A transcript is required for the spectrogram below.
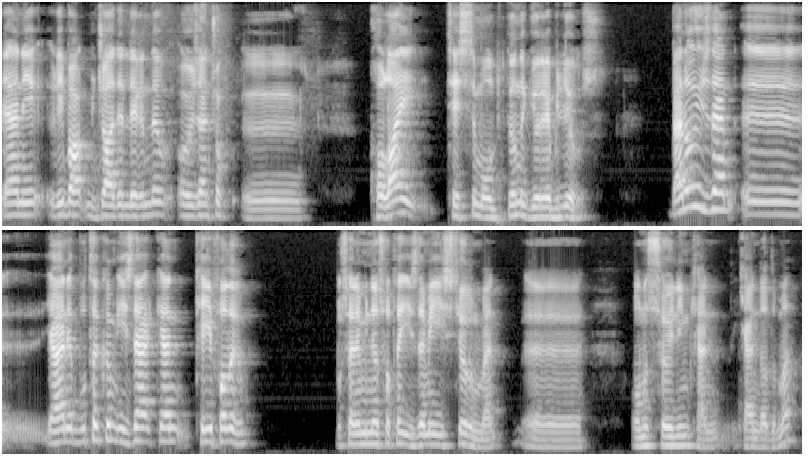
Yani rebound mücadelelerinde o yüzden çok e, kolay teslim olduklarını görebiliyoruz. Ben o yüzden e, yani bu takım izlerken keyif alırım. Bu sene Minnesota'yı izlemeyi istiyorum ben. E, onu söyleyeyim kendi, kendi adıma.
